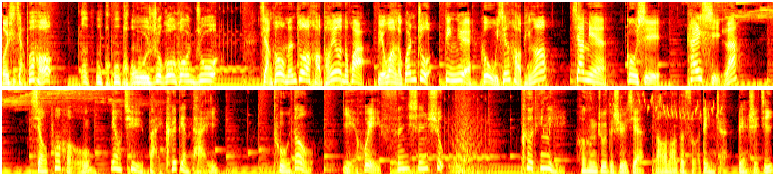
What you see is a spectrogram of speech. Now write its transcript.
我是小泼猴。嗯嗯嗯，我是哼哼猪。想和我们做好朋友的话，别忘了关注、订阅和五星好评哦。下面故事开始了。小泼猴妙趣百科电台，土豆也会分身术。客厅里，哼哼猪的视线牢牢地锁定着电视机。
